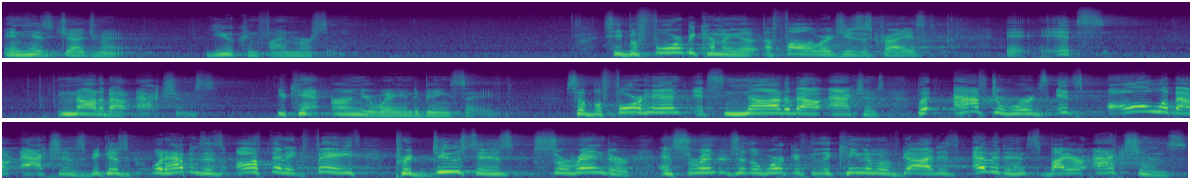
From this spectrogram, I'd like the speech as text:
In His judgment, you can find mercy. See, before becoming a, follower of Jesus Christ, it's not about actions. You can't earn your way into being saved. So, beforehand, it's not about actions. But afterwards, it's all about actions because what happens is authentic faith produces surrender. And surrender to the work of the kingdom of God is evidenced by our actions.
